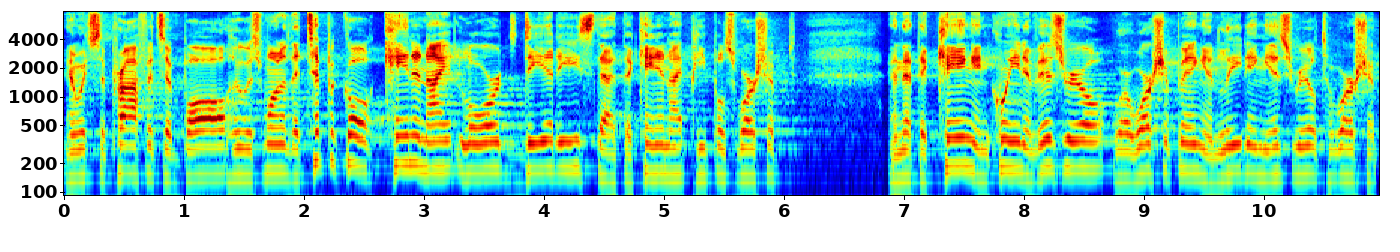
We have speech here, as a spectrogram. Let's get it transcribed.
in which the prophets of Baal, who was one of the typical Canaanite lords, deities that the Canaanite peoples worshiped, and that the king and queen of Israel were worshiping and leading Israel to worship.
